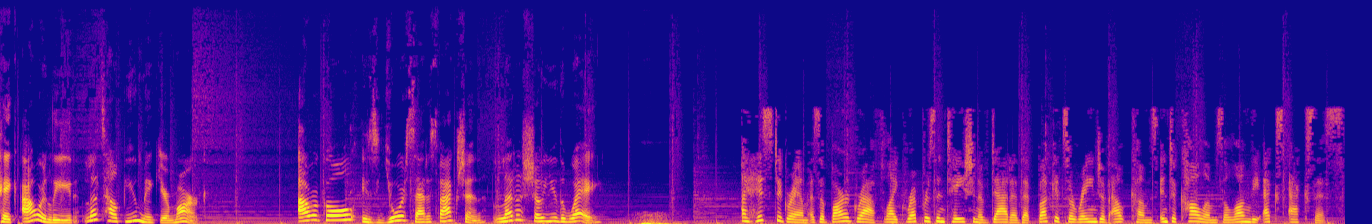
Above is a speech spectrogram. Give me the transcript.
Take our lead, let's help you make your mark. Our goal is your satisfaction. Let us show you the way. A histogram is a bar graph-like representation of data that buckets a range of outcomes into columns along the x-axis.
